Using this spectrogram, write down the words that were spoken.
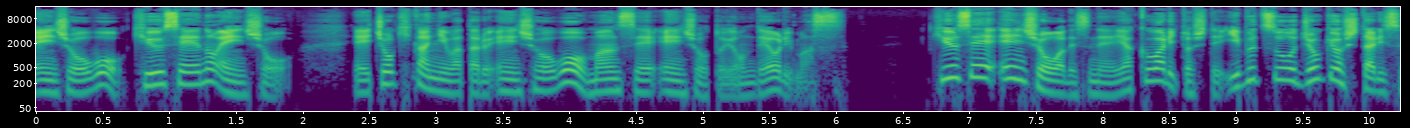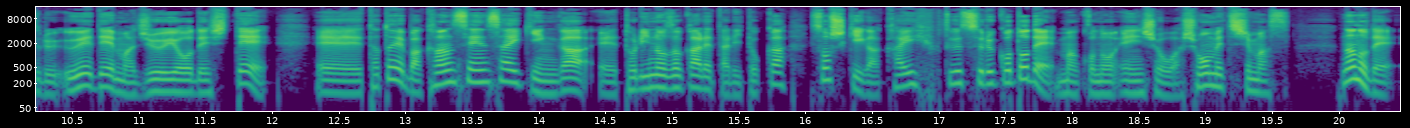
炎症を急性の炎症、えー、長期間にわたる炎症を慢性炎症と呼んでおります。急性炎症はですね役割として異物を除去したりする上で、まあ、重要でして、えー、例えば感染細菌が、えー、取り除かれたりとか組織が回復することで、まあ、この炎症は消滅します。なので、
